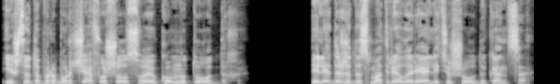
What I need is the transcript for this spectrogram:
и, что-то пробурчав, ушел в свою комнату отдыха. Эледа же досмотрела реалити-шоу до конца.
